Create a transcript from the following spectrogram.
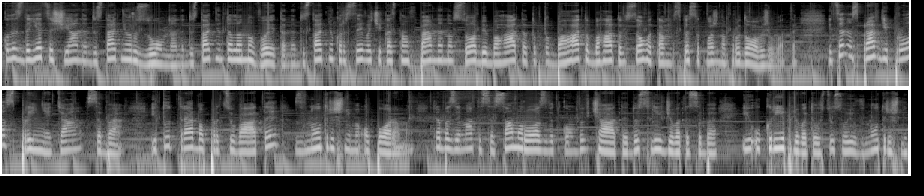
Коли здається, що я недостатньо розумна, недостатньо талановита, недостатньо красива, чи якась там впевнена в собі, багата, тобто багато-багато всього там список можна продовжувати. І це насправді про сприйняття себе. І тут треба працювати з внутрішніми опорами. Треба займатися саморозвитком, вивчати, досліджувати себе і укріплювати ось цю свою внутрішню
